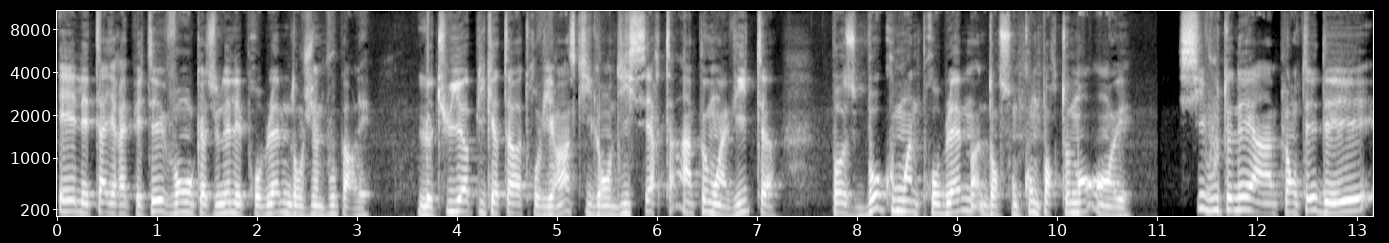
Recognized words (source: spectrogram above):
et les tailles répétées vont occasionner les problèmes dont je viens de vous parler. Le Tuya plicata atrovirens, qui grandit certes un peu moins vite, pose beaucoup moins de problèmes dans son comportement en haie si vous tenez à implanter des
